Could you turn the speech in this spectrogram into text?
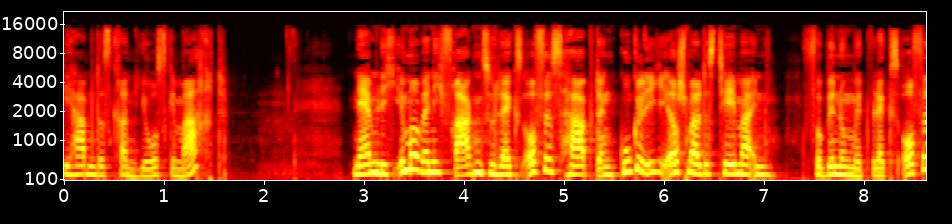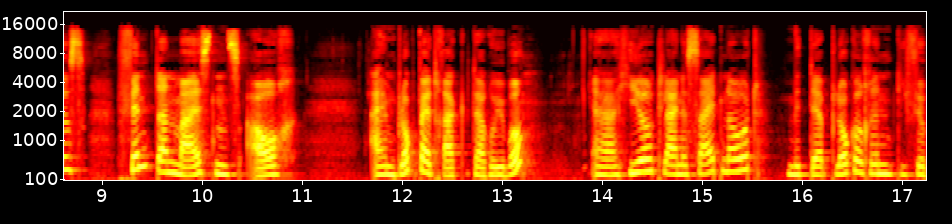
Die haben das grandios gemacht. Nämlich immer, wenn ich Fragen zu LexOffice habe, dann google ich erstmal das Thema in Verbindung mit LexOffice, finde dann meistens auch einen Blogbeitrag darüber. Äh, hier kleine Side Note mit der Bloggerin, die für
